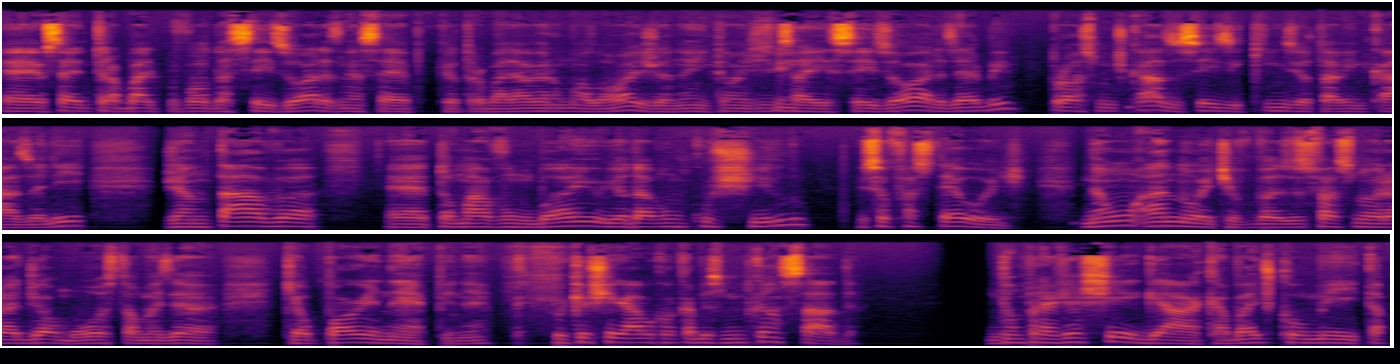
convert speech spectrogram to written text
é, eu saía do trabalho por volta das 6 horas. Nessa época que eu trabalhava era uma loja, né? Então a gente Sim. saía às 6 horas, era bem próximo de casa, 6 e 15 eu estava em casa ali. Jantava, é, tomava um banho e eu dava um cochilo isso eu faço até hoje. Não à noite, eu às vezes faço no horário de almoço, tal, mas é que é o power nap, né? Porque eu chegava com a cabeça muito cansada. Então, para já chegar, acabar de comer e tal,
